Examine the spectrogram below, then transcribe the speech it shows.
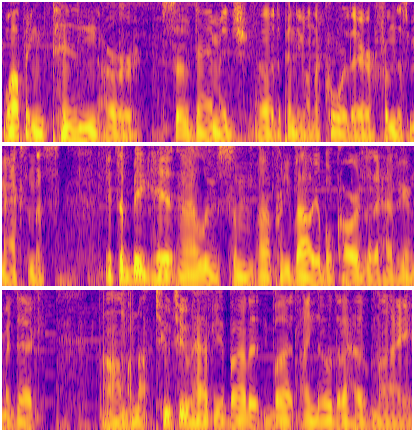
whopping 10 or so damage, uh, depending on the core there, from this Maximus. It's a big hit, and I lose some uh, pretty valuable cards that I have here in my deck. Um, I'm not too, too happy about it, but I know that I have my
